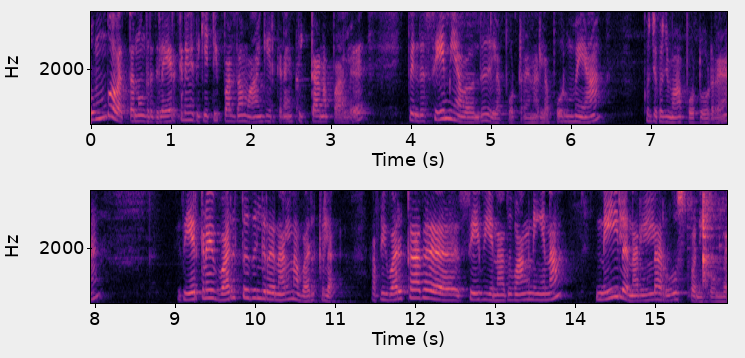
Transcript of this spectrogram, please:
ரொம்ப வத்தணுங்கிறதுல ஏற்கனவே இது கெட்டி பால் தான் வாங்கியிருக்கிறேன். திக்கான பால். இப்போ இந்த சேமியாவை வந்து இதில் போட்டுறேன். நல்லா பொறுமையாக கொஞ்சம் கொஞ்சமாக போட்டு விடுறேன். இது ஏற்கனவே வறுத்ததுங்கிறதுனால நான் வறுக்கலை. அப்படி வறுக்காத சேவியன் அது வாங்கினீங்கன்னா நெய்யில் நல்லா ரோஸ்ட் பண்ணிக்கோங்க.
